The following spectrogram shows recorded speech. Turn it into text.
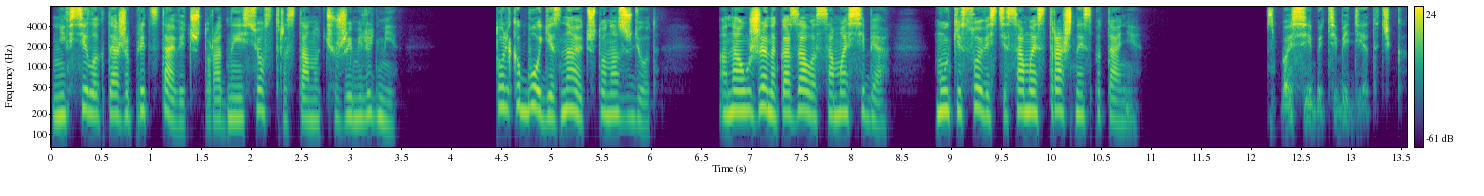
не в силах даже представить, что родные сестры станут чужими людьми. Только боги знают, что нас ждет. Она уже наказала сама себя. Муки совести — самое страшное испытание. Спасибо тебе, деточка.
